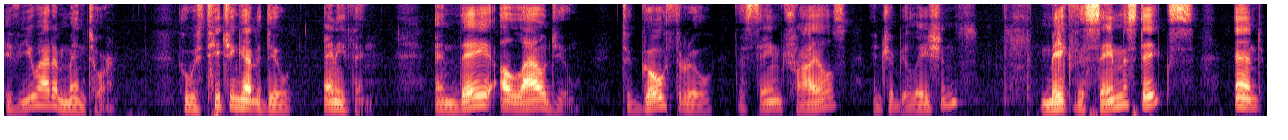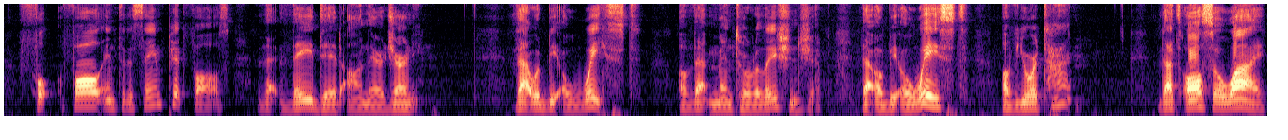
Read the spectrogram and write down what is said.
if you had a mentor who was teaching you how to do anything and they allowed you to go through the same trials and tribulations, make the same mistakes, and f- fall into the same pitfalls that they did on their journey. That would be a waste of that mentor relationship. That would be a waste of your time. That's also why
